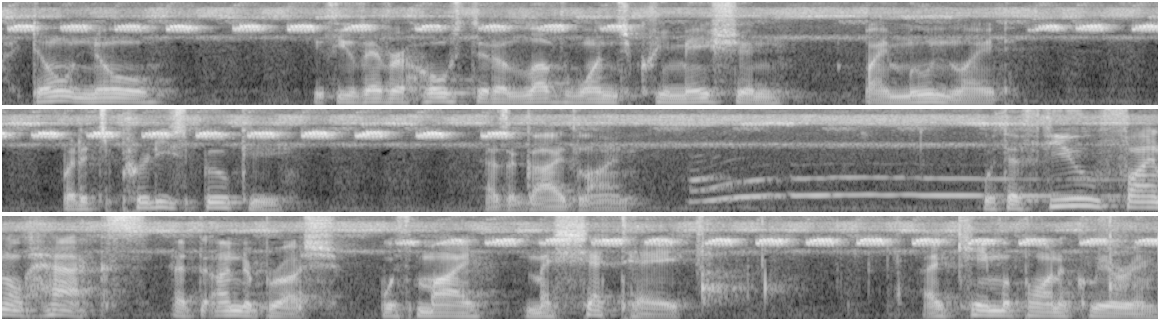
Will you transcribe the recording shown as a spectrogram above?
I don't know if you've ever hosted a loved one's cremation by moonlight, but it's pretty spooky as a guideline. With a few final hacks at the underbrush with my machete, I came upon a clearing.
